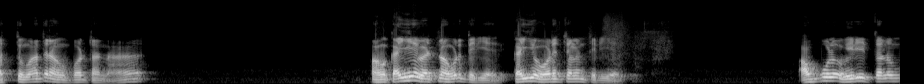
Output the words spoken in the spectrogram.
பத்து மாத்திரை அவன் போட்டான்னா அவன் கையை வெட்டினா கூட தெரியாது. கையை உடைச்சாலும் தெரியாது. அவ்வளோ வெறித்தனம்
